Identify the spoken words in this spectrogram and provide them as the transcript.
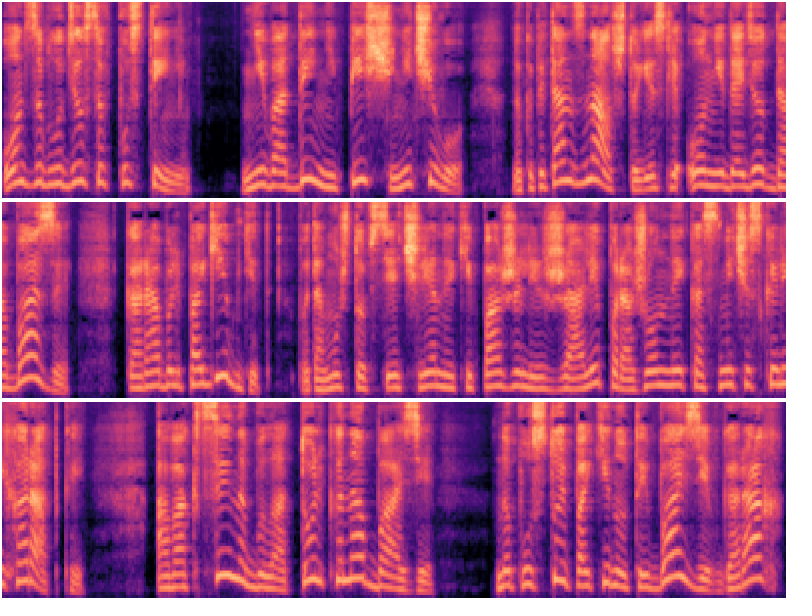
он заблудился в пустыне. Ни воды, ни пищи, ничего. Но капитан знал, что если он не дойдет до базы, корабль погибнет, потому что все члены экипажа лежали, пораженные космической лихорадкой. А вакцина была только на базе, на пустой покинутой базе в горах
